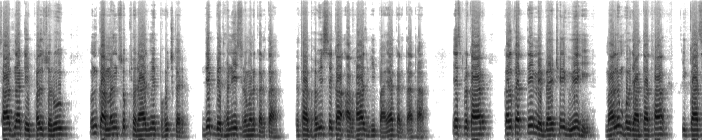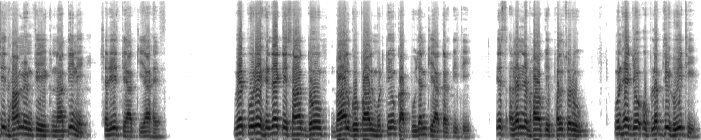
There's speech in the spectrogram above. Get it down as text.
साधना के फल स्वरूप उनका मन सूक्ष्म राज में पहुंचकर दिव्य ध्वनि श्रवण करता तथा भविष्य का आभास भी पाया करता था। इस प्रकार कलकत्ते में बैठे हुए ही मालूम हो जाता था कि काशी धाम में उनके एक नाती ने शरीर त्याग किया है। वे पूरे हृदय के साथ दो बाल गोपाल मूर्तियों का पूजन किया करती थी। इस अनन्य भाव के फलस्वरूप उन्हें जो उपलब्धि हुई थी,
